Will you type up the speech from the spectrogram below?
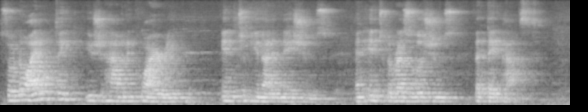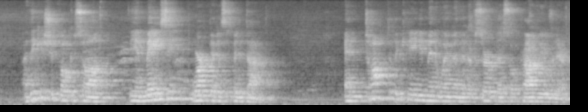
So no, I don't think you should have an inquiry into the United Nations and into the resolutions that they passed. I think you should focus on the amazing work that has been done. And talk to the Canadian men and women that have served us so proudly over there.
